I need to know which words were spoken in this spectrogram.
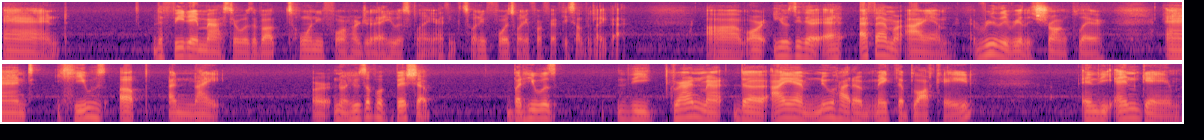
and the FIDE master was about 2400 that he was playing. I think 24, 2450, something like that. Um, or he was either FM or IM. A really, really strong player. And he was up a knight. Or, no, he was up a bishop. But he was. The grandma, the IM knew how to make the blockade in the end game.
